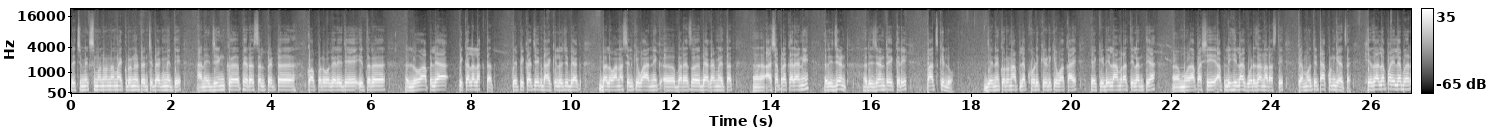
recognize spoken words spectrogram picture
रिच मिक्स म्हणून मायक्रोन्यूटनची बॅग मिळते. आणि झिंक फेरस सल्फेट कॉपर वगैरे जे इतर लो आपल्या पिकाला लागतात ते पिकाची एक दहा किलोची बॅग बलवान असेल किंवा अनेक बऱ्याच बॅगा मिळतात. अशा प्रकारे आणि रिजंट रिजंट एकरी पाच किलो. जेणेकरून आपल्या खोडकीड किंवा काय या किडी लांब राहतील आणि त्या मुळापाशी आपली ही लागवड जाणार असते त्यामुळे ती टाकून घ्यायचं आहे. हे झालं पहिल्या भर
